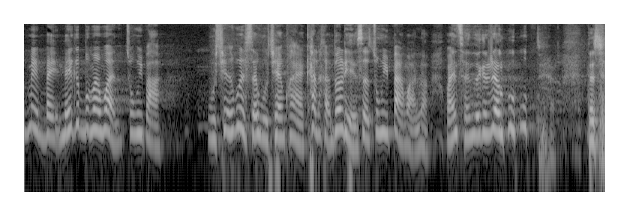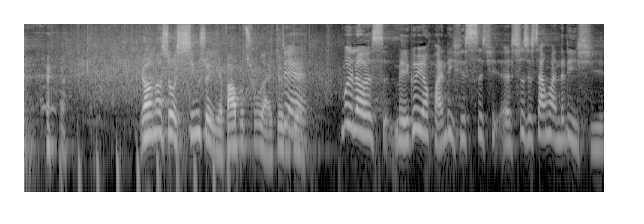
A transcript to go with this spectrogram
每每每个部门问，终于把五千为了省五千块，看了很多脸色，终于办完了，完成这个任务。对，但是，然后那时候薪水也发不出来，对不对？对，为了是每个月还利息四千呃四十三万的利息，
